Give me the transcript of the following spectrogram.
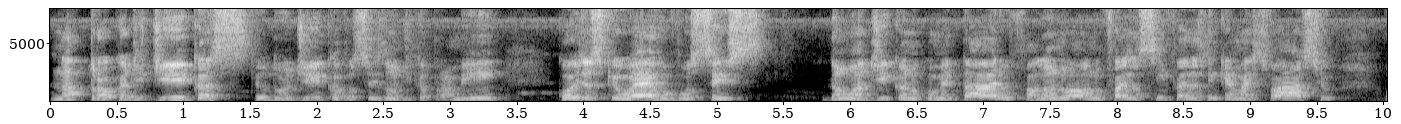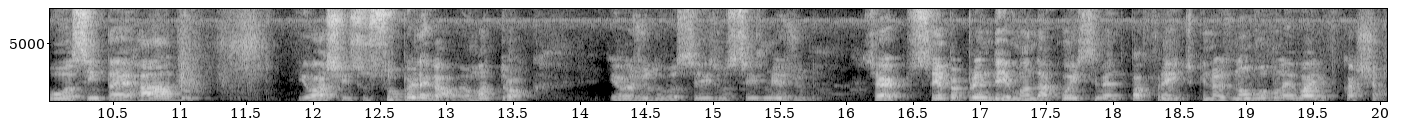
na troca de dicas. Eu dou dica, vocês dão dica para mim. Coisas que eu erro, vocês dão uma dica no comentário, falando, ó, oh, não faz assim, faz assim que é mais fácil ou assim tá errado. Eu acho isso super legal, é uma troca. Eu ajudo vocês, vocês me ajudam, certo? Sempre aprender, mandar conhecimento para frente, que nós não vamos levar ele pro caixão,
